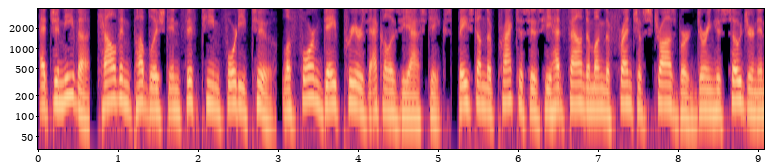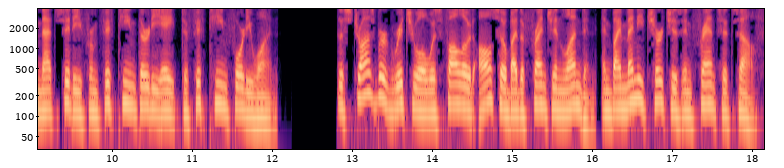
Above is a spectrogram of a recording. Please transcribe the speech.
At Geneva, Calvin published in 1542, La Forme des prières ecclésiastiques, based on the practices he had found among the French of Strasbourg during his sojourn in that city from 1538 to 1541. The Strasbourg ritual was followed also by the French in London, and by many churches in France itself.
